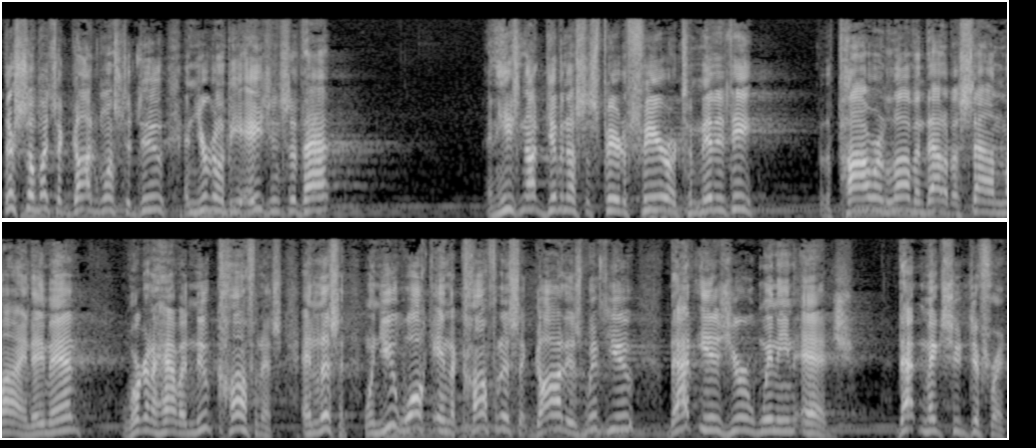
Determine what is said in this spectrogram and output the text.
There's so much that God wants to do, and you're going to be agents of that. And He's not given us a spirit of fear or timidity, but the power and love and that of a sound mind. Amen. We're going to have a new confidence. And listen, when you walk in the confidence that God is with you, that is your winning edge. That makes you different.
